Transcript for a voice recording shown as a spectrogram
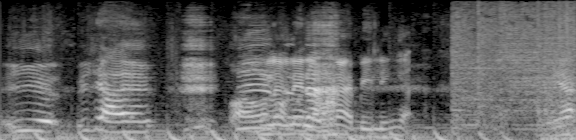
ไอ้เหี้ยพี่ชายอ๋อเล่นเล่นแล้วง่ายบีลิงอะเนี้ย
